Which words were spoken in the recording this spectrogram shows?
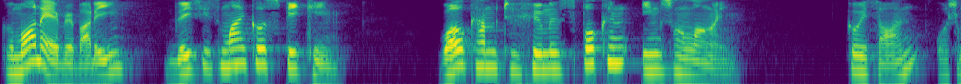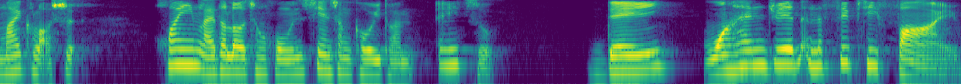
Good morning, everybody. This is Michael speaking. Welcome to Human Spoken English Online. 各位早安，我是 Michael 老师，欢迎来到乐成红线上口语团 A 组。Day one hundred and fifty-five.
